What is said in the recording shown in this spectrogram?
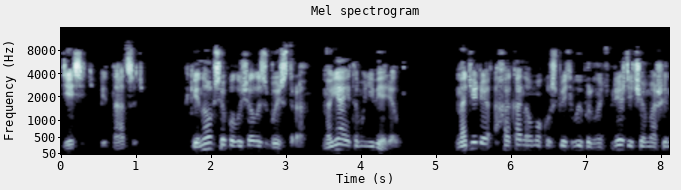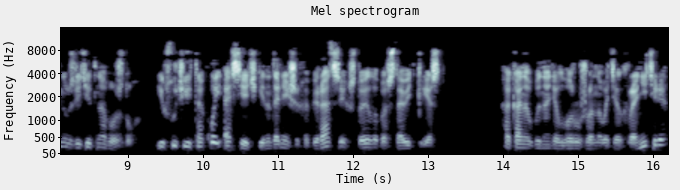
десять, пятнадцать. В кино все получалось быстро, но я этому не верил. На деле Хаканов мог успеть выпрыгнуть, прежде чем машина взлетит на воздух и в случае такой осечки на дальнейших операциях стоило поставить крест. Хаканов бы нанял вооруженного телохранителя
